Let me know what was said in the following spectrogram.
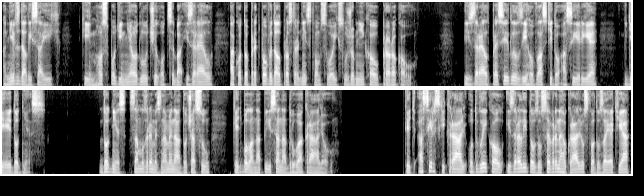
a nevzdali sa ich, kým hospodin neodlúčil od seba Izrael ako to predpovedal prostredníctvom svojich služobníkov prorokov. Izrael presídlil z jeho vlasti do Asýrie, kde je dodnes. Dodnes samozrejme znamená do času, keď bola napísaná druhá kráľov. Keď asýrsky kráľ odvliekol Izraelitov zo Severného kráľovstva do zajatia,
